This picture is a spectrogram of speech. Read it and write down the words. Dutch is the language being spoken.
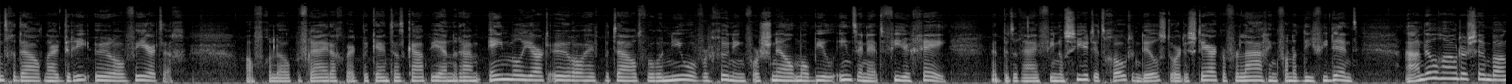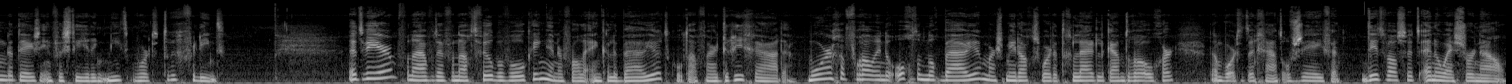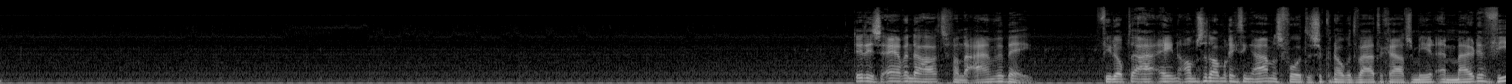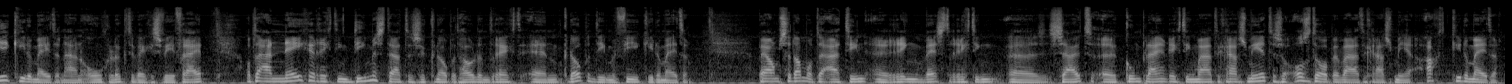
gedaald naar 3,40 euro. Afgelopen vrijdag werd bekend dat KPN ruim 1 miljard euro heeft betaald voor een nieuwe vergunning voor snel mobiel internet 4G. Het bedrijf financiert dit grotendeels door de sterke verlaging van het dividend. Aandeelhouders zijn bang dat deze investering niet wordt terugverdiend. Het weer, vanavond en vannacht veel bewolking en er vallen enkele buien. Het koelt af naar 3 graden. Morgen vooral in de ochtend nog buien, maar smiddags wordt het geleidelijk aan droger. Dan wordt het een graad of 7. Dit was het NOS Journaal. Dit is Erwin de Hart van de ANWB. Viel op de A1 Amsterdam richting Amersfoort tussen knooppunt Watergraafsmeer en Muiden. 4 kilometer na een ongeluk. De weg is weer vrij. Op de A9 richting Diemen staat tussen knooppunt Holendrecht en knooppunt Diemen 4 kilometer. Bij Amsterdam op de A10 ring west richting uh, zuid. Uh, Koenplein richting Watergraafsmeer tussen Osdorp en Watergraafsmeer 8 kilometer.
